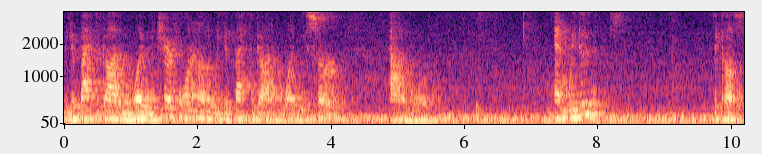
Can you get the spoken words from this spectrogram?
We give back to God in the way we care for one another. We give back to God in the way we serve out in the world. And we do this because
